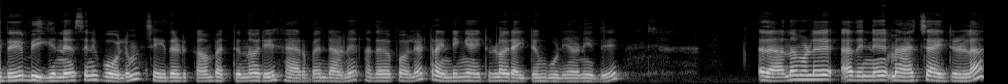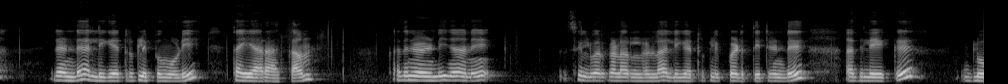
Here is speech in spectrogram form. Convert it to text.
ഇത് ബിഗിനേഴ്സിന് പോലും ചെയ്തെടുക്കാൻ പറ്റുന്ന ഒരു ഹെയർ ബാൻഡാണ് അതേപോലെ ട്രെൻഡിങ് ആയിട്ടുള്ള ഒരു ഐറ്റം കൂടിയാണ് ഇത്. അതാ നമ്മൾ അതിന് മാച്ച് ആയിട്ടുള്ള രണ്ട് അല്ലിഗേറ്റർ ക്ലിപ്പും കൂടി തയ്യാറാക്കാം. അതിനുവേണ്ടി ഞാൻ സിൽവർ കളറിലുള്ള അല്ലിഗേറ്റർ ക്ലിപ്പ് എടുത്തിട്ടുണ്ട്. അതിലേക്ക് ഗ്ലൂ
